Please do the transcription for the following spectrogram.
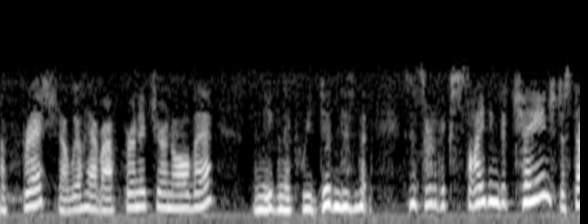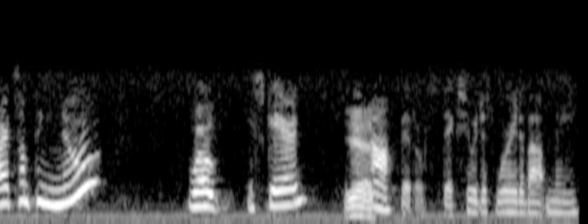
afresh. Now, we'll have our furniture and all that. And even if we didn't, isn't it, isn't it sort of exciting to change, to start something new? Well, You scared? yes. Ah, fiddlesticks. You were just worried about me.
